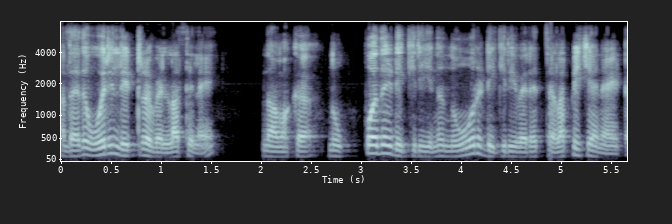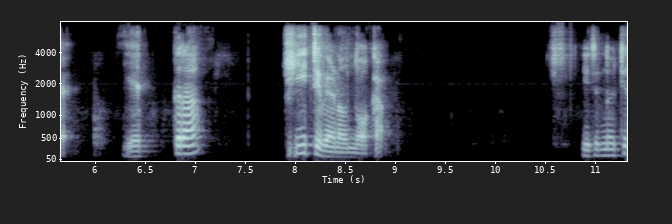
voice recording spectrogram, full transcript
അതായത് ഒരു ലിറ്റർ വെള്ളത്തിനെ നമുക്ക് മുപ്പത് ഡിഗ്രിയിൽ നിന്ന് നൂറ് ഡിഗ്രി വരെ തിളപ്പിക്കാനായിട്ട് എത്ര ഹീറ്റ് വേണമെന്ന് നോക്കാം. ഇരുന്നൂറ്റി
